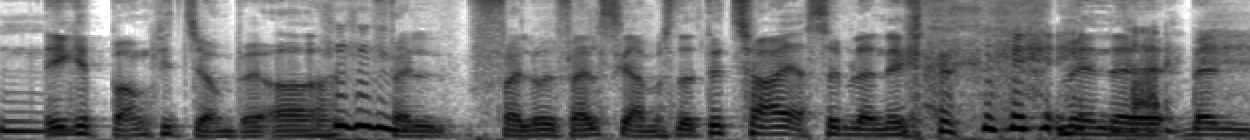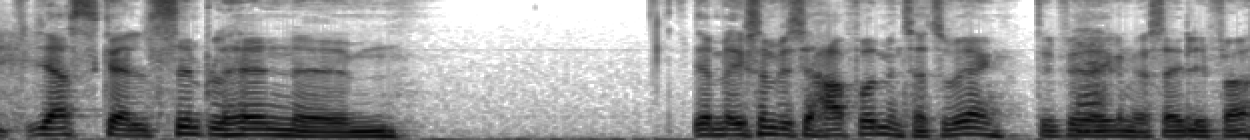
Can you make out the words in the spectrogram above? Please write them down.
Mm. Ikke bungee jumpe og falde, falde ud i faldskærm og sådan noget. Det tør jeg simpelthen ikke. men, øh, men jeg skal simpelthen... Øh, jamen, eksempel hvis jeg har fået min tatovering, det ved Ja. jeg ikke, om jeg sagde lige før,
